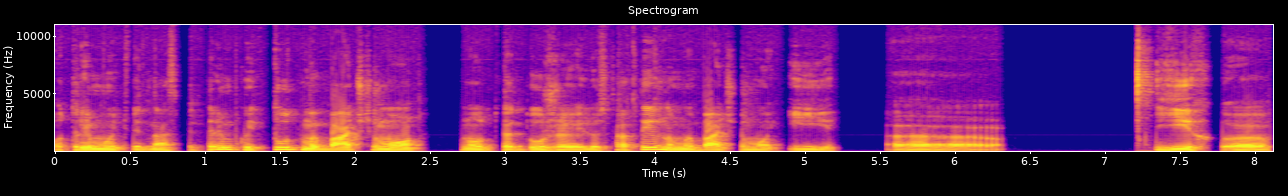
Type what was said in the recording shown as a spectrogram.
отримують від нас підтримку. І тут ми бачимо, ну це дуже ілюстративно, ми бачимо і е, їх е,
